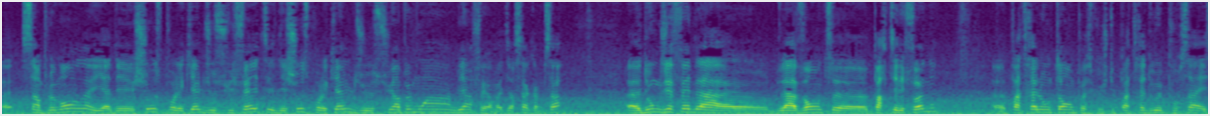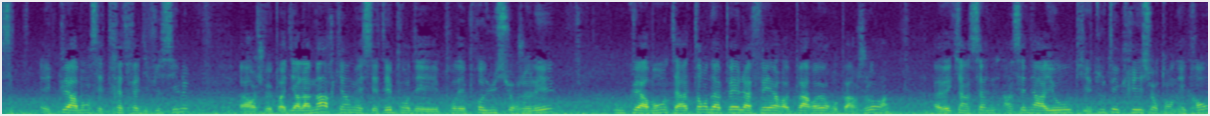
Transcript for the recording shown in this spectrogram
Euh, simplement, il y a des choses pour lesquelles je suis faite et des choses pour lesquelles je suis un peu moins bien fait, on va dire ça comme ça. Euh, donc j'ai fait de la, vente par téléphone. pas très longtemps parce que je n'étais pas très doué pour ça et, clairement c'est très très difficile. Alors je ne vais pas dire la marque, hein, mais c'était pour des, pour des produits surgelés où clairement tu as tant d'appels à faire par heure ou par jour avec un, scénario qui est tout écrit sur ton écran.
